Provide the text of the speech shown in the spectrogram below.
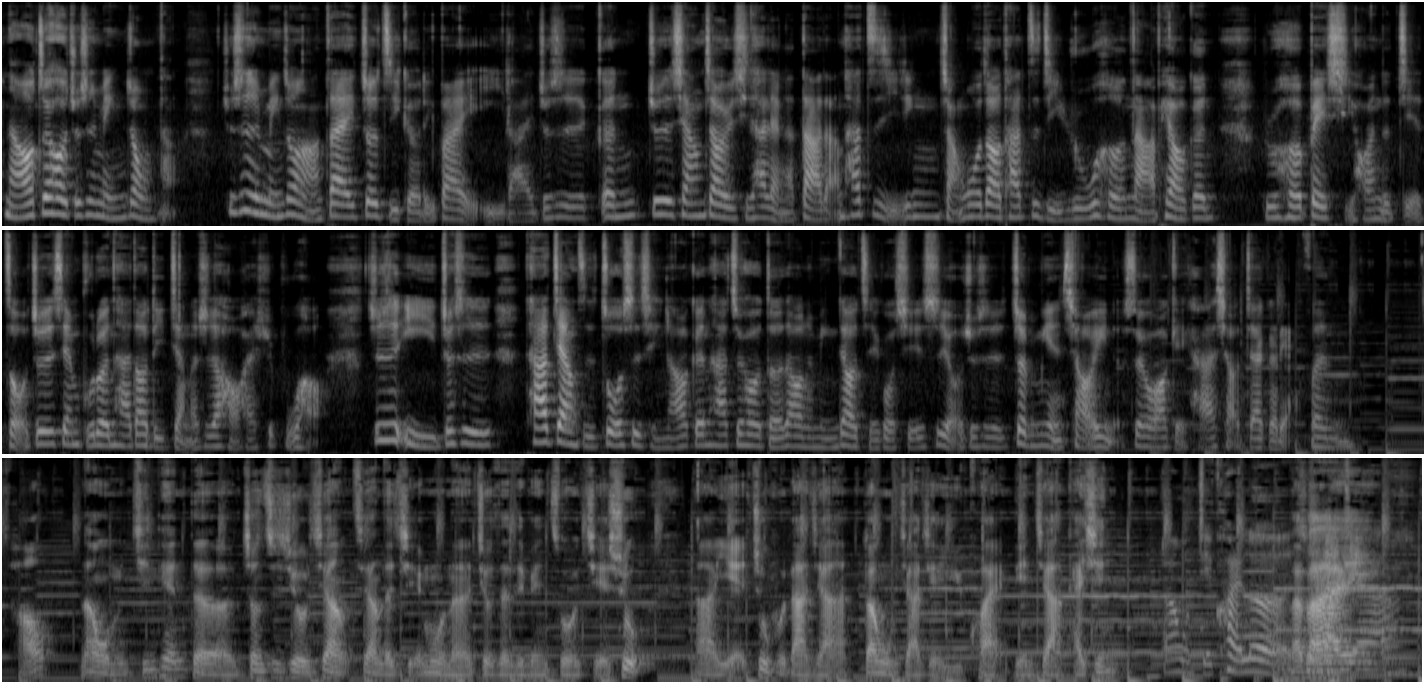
然后最后就是民众党。就是民众党在这几个礼拜以来，就是跟就是相较于其他两个大党，他自己已经掌握到他自己如何拿票跟如何被喜欢的节奏。就是先不论他到底讲的是好还是不好，就是以就是他这样子做事情，然后跟他最后得到的民调结果，其实是有就是正面效应的。所以我要给他小加个两分。好，那我们今天的政治就这样这样的节目呢，就在这边做结束。那也祝福大家端午佳节愉快，年假开心。端午节快乐，拜拜。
